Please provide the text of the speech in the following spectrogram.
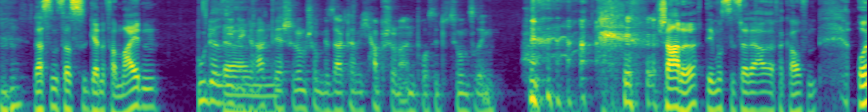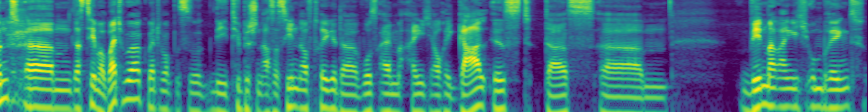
Mhm. Lasst uns das gerne vermeiden. Gut, dass ich in der Ähm, Charakterstellung schon gesagt habe, ich habe schon einen Prostitutionsring. Schade, den musst du jetzt leider verkaufen. Und ähm, das Thema Wetwork. Wetwork ist so die typischen Assassinenaufträge, da wo es einem eigentlich auch egal ist, dass ähm, wen man eigentlich umbringt.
